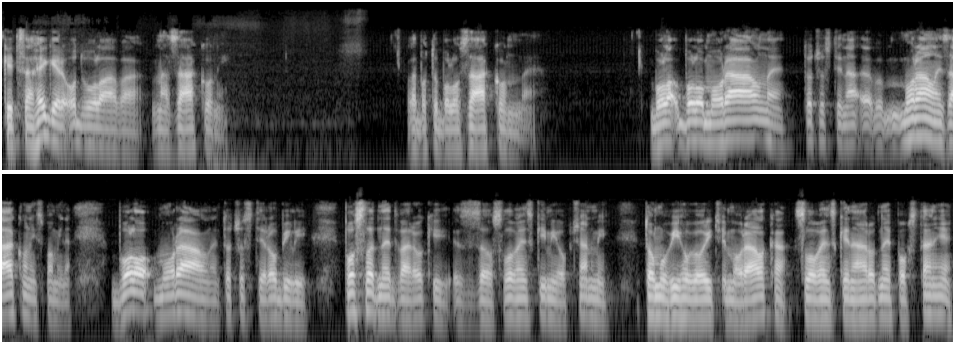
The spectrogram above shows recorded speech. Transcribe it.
Keď sa Heger odvoláva na zákony, lebo to bolo zákonné, bolo, bolo morálne, to, čo ste na, morálne zákony spomína. Bolo morálne to, čo ste robili posledné dva roky so slovenskými občanmi Tomu vy hovoríte morálka, Slovenské národné povstanie,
